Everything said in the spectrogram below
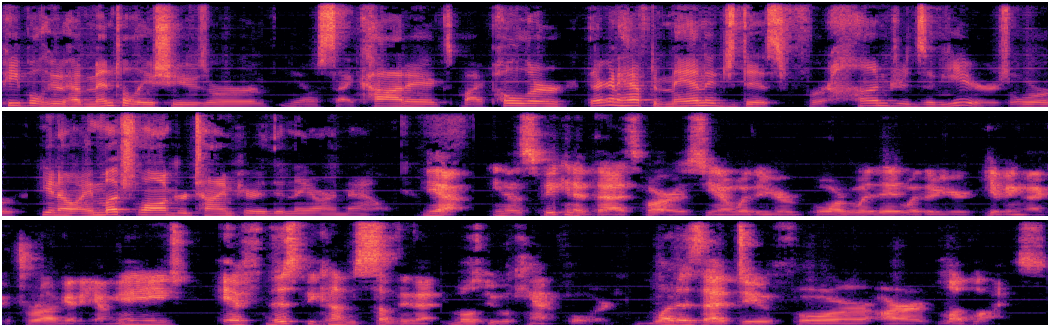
People who have mental issues or you know psychotics, bipolar, they're going to have to manage this for hundreds of years, or you know a much longer time period than they are now. Yeah, you know, speaking of that, as far as you know, whether you're born with it, whether you're giving like a drug at a young age, if this becomes something that most people can't afford, what does that do for our bloodlines?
